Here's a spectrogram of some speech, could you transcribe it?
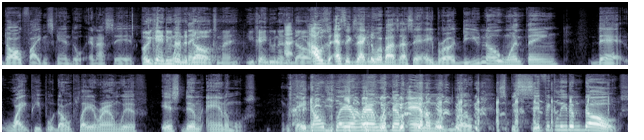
dog fighting scandal and i said Oh, you can't do One nothing to dogs, man. You can't do nothing I, to dogs. I was man. that's exactly what I was i said hey bro do you know one thing that white people don't play around with it's them animals they don't play around with them animals bro specifically them dogs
